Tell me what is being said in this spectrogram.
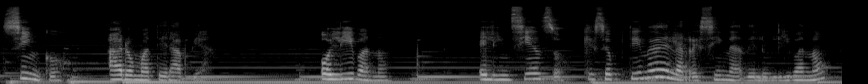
5. Aromaterapia. Olíbano el incienso, que se obtiene de la resina del olíbano,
